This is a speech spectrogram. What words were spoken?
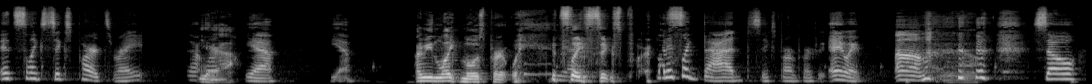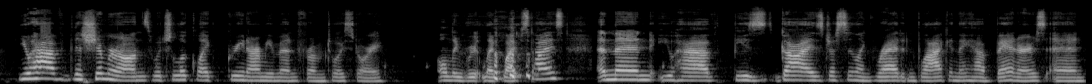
it's like six parts, right? That one? Yeah. Yeah. Yeah. I mean, like most Pertwee, it's Yeah. like six parts. But it's like bad six part Pertwee. Anyway, um, Yeah. so you have the Shimmerons, which look like Green Army men from Toy Story, only re- like life size. And then you have these guys dressed in like red and black, and they have banners, and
